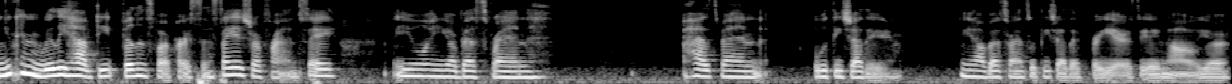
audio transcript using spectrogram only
you can really have deep feelings for a person. Say it's your friend. Say you and your best friend has been with each other. You know, best friends with each other for years. You know, you're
